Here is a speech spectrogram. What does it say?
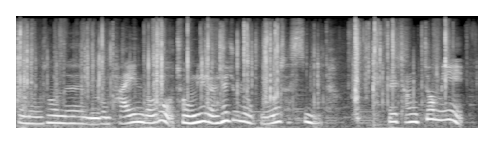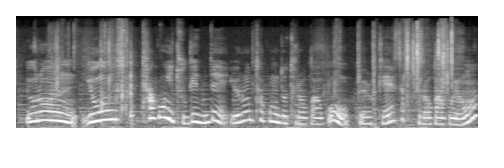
저는 우선은 이런 바인더로 정리를 해주려고 샀습니다. 이 장점이 이런 요 타공이 두 개인데 이런 타공도 들어가고 이렇게 싹 들어가고요.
